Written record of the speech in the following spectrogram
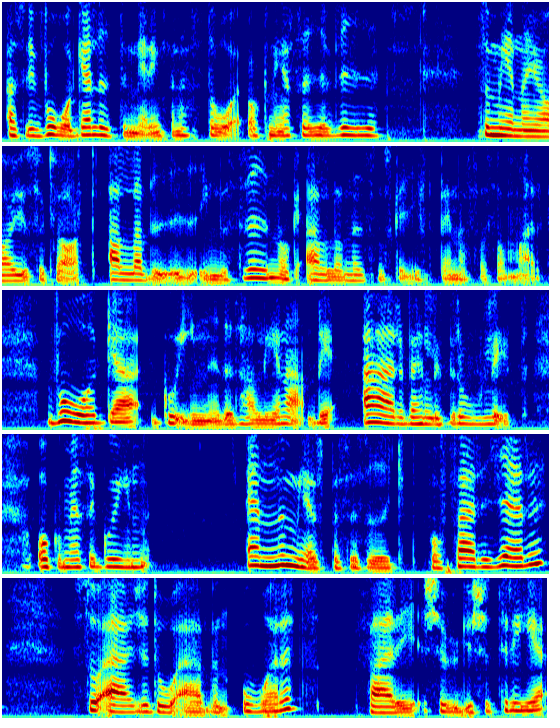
att vi vågar lite mer inför nästa år och när jag säger vi så menar jag ju såklart alla vi i industrin och alla ni som ska gifta er nästa sommar. Våga gå in i detaljerna. Det är väldigt roligt. Och om jag ska gå in ännu mer specifikt på färger så är ju då även årets färg 2023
